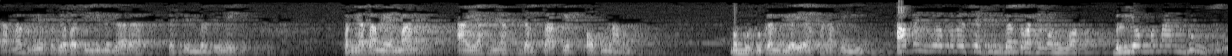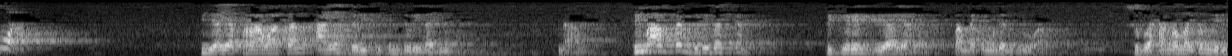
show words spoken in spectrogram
karena beliau pejabat tinggi negara Syekh bin Baz ini. Ternyata memang ayahnya sedang sakit opnam, membutuhkan biaya yang sangat tinggi. Apa yang dilakukan oleh Syekh bin Baz rahimahullah? Beliau menanggung semua biaya perawatan ayah dari si pencuri tadi. Nah, dimaafkan, dibebaskan, dikirim biaya sampai kemudian keluar. Subhanallah itu menjadi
